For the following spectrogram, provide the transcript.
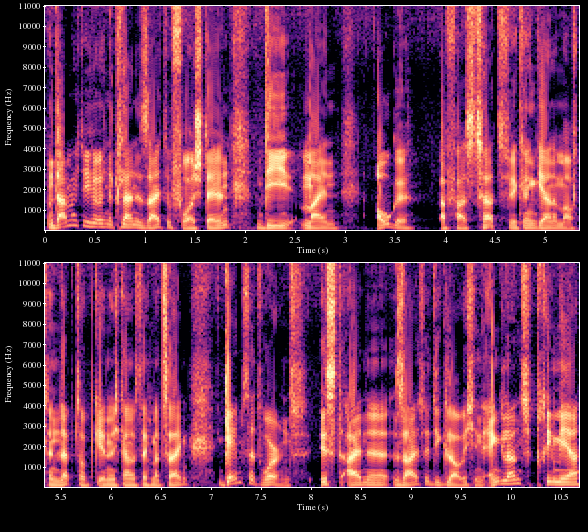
Und da möchte ich euch eine kleine Seite vorstellen, die mein Auge erfasst hat. Wir können gerne mal auf den Laptop gehen, ich kann das gleich mal zeigen. Games That Weren't ist eine Seite, die, glaube ich, in England primär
